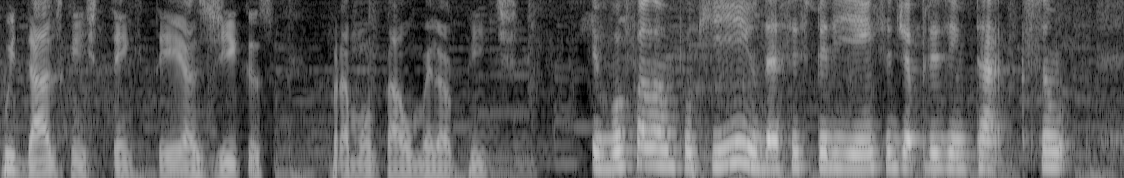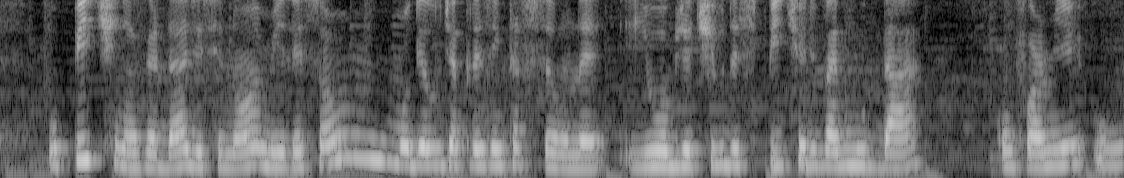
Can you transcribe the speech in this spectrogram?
cuidados que a gente tem que ter, as dicas para montar o melhor pitch? Eu vou falar um pouquinho dessa experiência de apresentar, que são o pitch, na verdade, esse nome, ele é só um modelo de apresentação, né? E o objetivo desse pitch ele vai mudar conforme o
